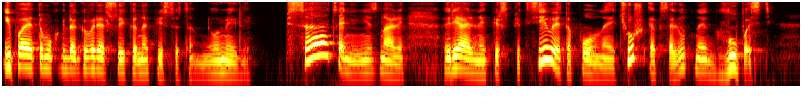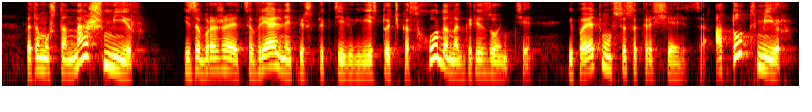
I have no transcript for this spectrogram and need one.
И поэтому, когда говорят, что иконописцы там не умели писать, они не знали реальной перспективы, это полная чушь и абсолютная глупость. Потому что наш мир изображается в реальной перспективе, где есть точка схода на горизонте, и поэтому все сокращается. А тот мир –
